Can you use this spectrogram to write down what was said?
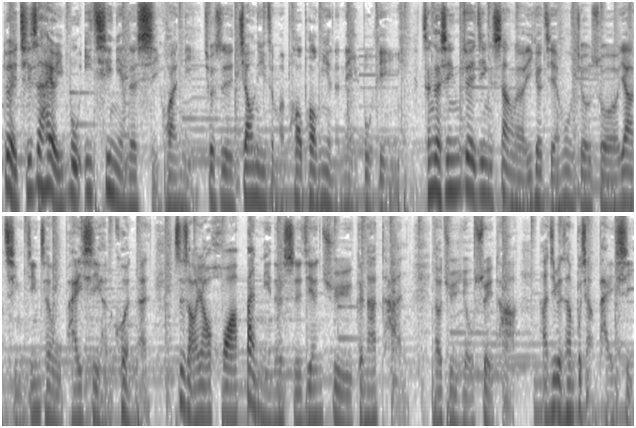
对，其实还有一部一七年的《喜欢你》，就是教你怎么泡泡面的那一部电影。陈可辛最近上了一个节目，就说要请金城武拍戏很困难，至少要花半年的时间去跟他谈，要去游说他。他基本上不想拍戏，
